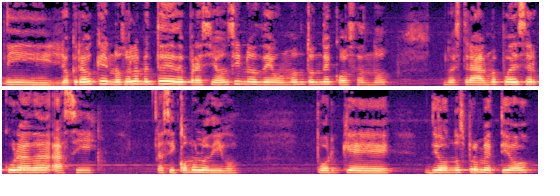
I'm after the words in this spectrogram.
Y yo creo que no solamente de depresión, sino de un montón de cosas, ¿no? Nuestra alma puede ser curada así, así como lo digo, porque Dios nos prometió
